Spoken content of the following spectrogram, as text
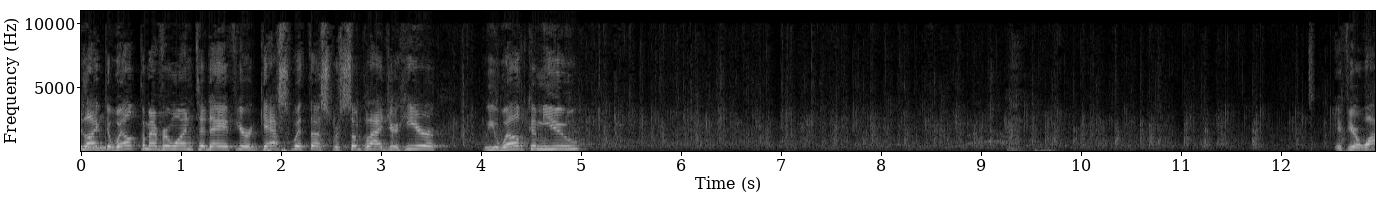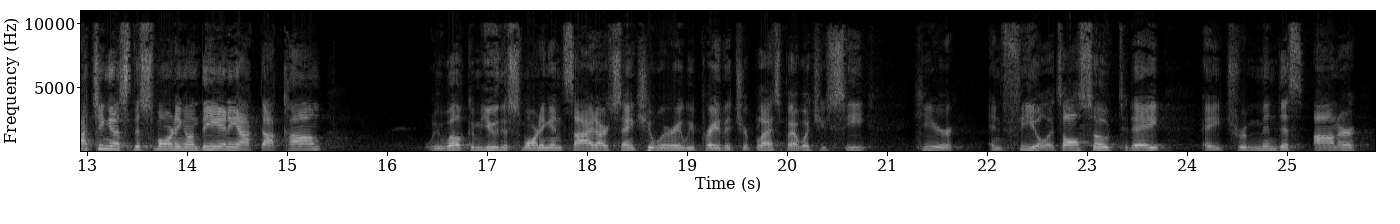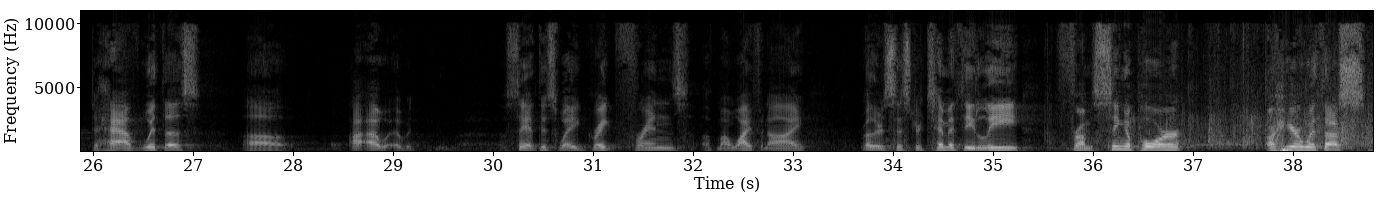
We'd like to welcome everyone today. If you're a guest with us, we're so glad you're here. We welcome you. If you're watching us this morning on theantioch.com, we welcome you this morning inside our sanctuary. We pray that you're blessed by what you see, hear, and feel. It's also today a tremendous honor to have with us. Uh, I, I, say it this way great friends of my wife and I, brother and sister Timothy Lee from Singapore, are here with us.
